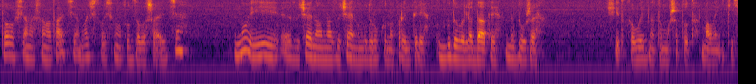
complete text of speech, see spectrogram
то вся наша анотація, бачите, ось воно тут залишається. Ну і, звичайно, на звичайному друку на принтері буде виглядати не дуже чітко видно, тому що тут маленький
